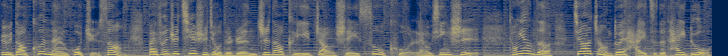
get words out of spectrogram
遇到困难或沮丧，百分之七十九的人知道可以找谁诉苦、聊心事。同样的，家长对孩子的态度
